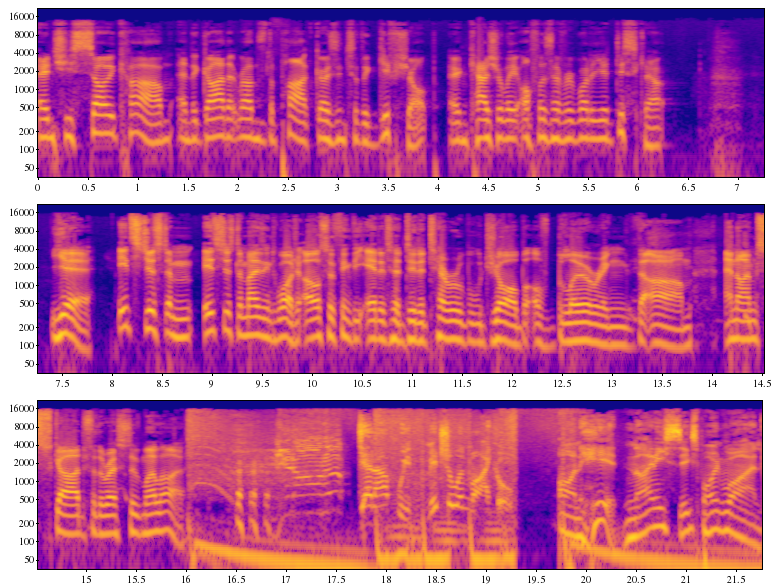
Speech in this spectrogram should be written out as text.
and she's so calm, and the guy that runs the park goes into the gift shop and casually offers everybody a discount. Yeah, it's just um, it's just amazing to watch. I also think the editor did a terrible job of blurring the arm, and I'm scarred for the rest of my life. Get on up! Get up with Mitchell and Michael on Hit 96.1.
